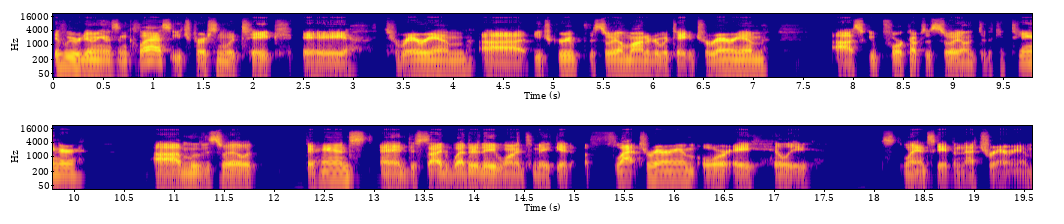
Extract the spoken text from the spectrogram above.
if we were doing this in class, each person would take a terrarium. Uh, each group, the soil monitor would take a terrarium uh, scoop four cups of soil into the container, uh, move the soil with their hands, and decide whether they wanted to make it a flat terrarium or a hilly landscape in that terrarium.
